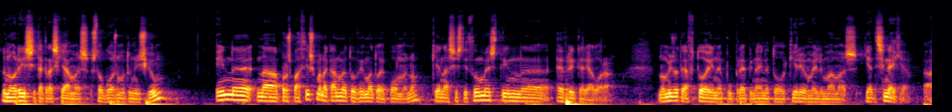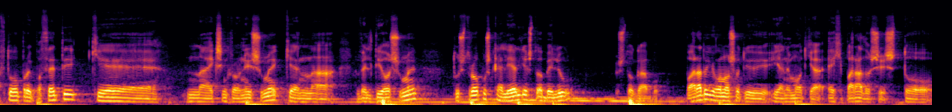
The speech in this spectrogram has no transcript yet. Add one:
γνωρίσει τα κρασιά μας στον κόσμο του νησιού είναι να προσπαθήσουμε να κάνουμε το βήμα το επόμενο και να συστηθούμε στην ε, ευρύτερη αγορά. Νομίζω ότι αυτό είναι που πρέπει να είναι το κύριο μέλημά μας για τη συνέχεια. Αυτό προϋποθέτει και να εξυγχρονίσουμε και να βελτιώσουμε τους τρόπους καλλιέργειας του αμπελιού στον κάμπο. Παρά το γεγονός ότι η ανεμότια έχει παράδοση στο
